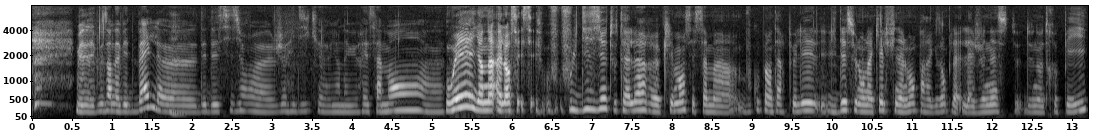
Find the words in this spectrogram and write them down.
Mais vous en avez de belles, euh, des décisions euh, juridiques. Il y en a eu récemment. Oui, il y en a. Alors, vous, le disiez tout à l'heure, Clémence, et ça m'a beaucoup interpellé l'idée selon laquelle, finalement, par exemple, la, jeunesse de, notre pays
